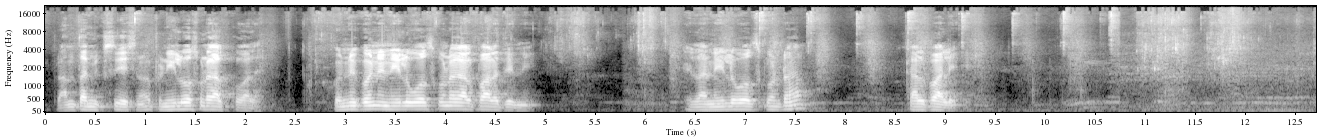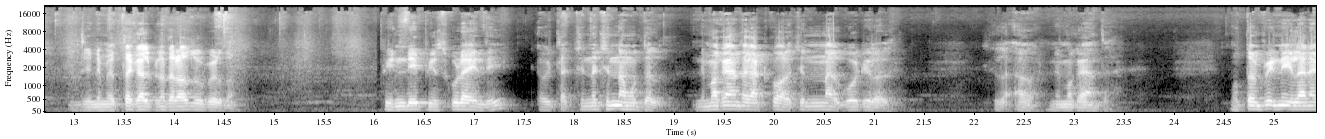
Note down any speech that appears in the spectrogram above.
ఇప్పుడు అంతా మిక్స్ చేసినాం. ఇప్పుడు నీళ్ళు పోసుకుంటూ కలుపుకోవాలి. కొన్ని కొన్ని నీళ్ళు పోసుకుంటూ కలపాలి దీన్ని. ఇలా నీళ్ళు పోసుకుంటూ కలపాలి. దీన్ని మెత్త కలిపిన తర్వాత చూపెడదాం. పిండి పిసుకుడు అయింది. ఇట్లా చిన్న చిన్న ముద్దలు. నిమ్మకాయ అంత కట్టుకోవాలి చిన్న గోటీలో ఇలా నిమ్మకాయ అంత. మొత్తం పిండి ఇలానే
